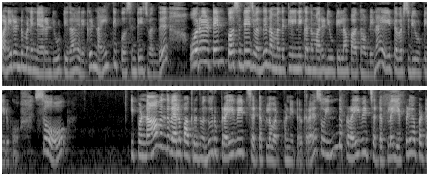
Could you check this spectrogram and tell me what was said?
பன்னிரெண்டு மணி நேரம் டியூட்டி தான் இருக்குது நைன்ட்டி பர்சன்டேஜ் வந்து ஒரு டென் பர்சன்டேஜ் வந்து நம்ம அந்த கிளினிக் அந்த மாதிரி டியூட்டிலாம் பார்த்தோம் அப்படின்னா எயிட் ஹவர்ஸ் டியூட்டி இருக்கும். ஸோ இப்போ நான் வந்து வேலை பார்க்குறது வந்து ஒரு ப்ரைவேட் செட்டப்பில் ஒர்க் பண்ணிட்டு இருக்கிறேன். ஸோ இந்த ப்ரைவேட் செட்டப்பில் எப்படியாப்பட்ட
